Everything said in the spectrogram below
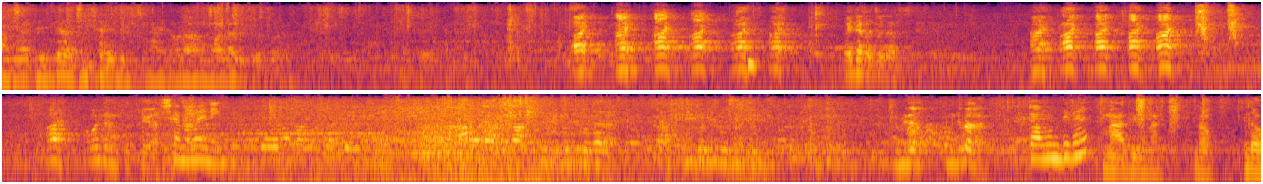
আমি এটা বিছাই দিচ্ছি না ওরা ময়লা ভিতরে আয় আয় আয় আয় আয় আয়। ওই দেখো চলে আসছে। আয় আয় আয় আয় আয়। আয় ওই দেখো কোথেকে আসছে। সেনাবাহিনী। আস্তে আস্তে আস্তে ধীরে ধীরে বেড়া। ধীরে ধীরে ধীরে ধীরে। তুমি দাও তুমি দিবা? কেমন দিবে? না দিবে না। দাও দাও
